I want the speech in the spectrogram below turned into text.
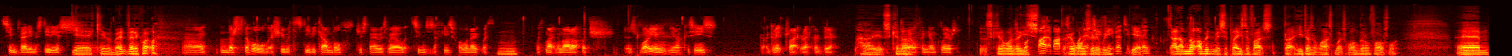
seemed very mysterious. Yeah, he came and went very quickly. Aye, and there's the whole issue with Stevie Campbell just now as well. It seems as if he's fallen out with Mm. with McNamara, which is worrying, you know, because he's got a great track record there, Aye, it's kind of developing young players. it's kind of one of these What, how long's of going to be. favourite to go Yeah, and I'm not. I wouldn't be surprised if that's that he doesn't last much longer, unfortunately. Um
